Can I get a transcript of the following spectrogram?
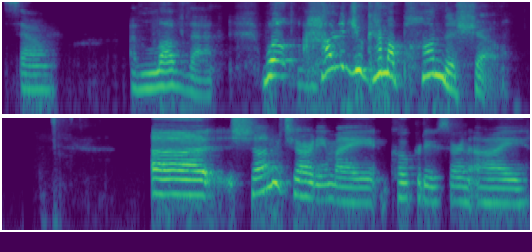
So i love that well how did you come upon this show uh sean ricciardi my co-producer and i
